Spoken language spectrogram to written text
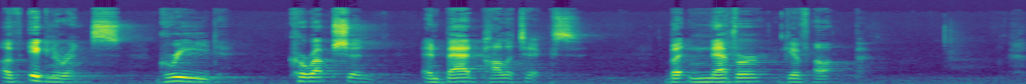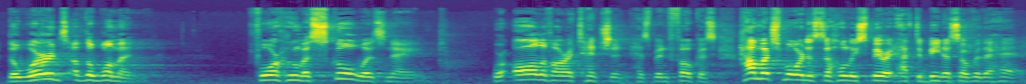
of ignorance, greed, corruption, and bad politics, but never give up. The words of the woman for whom a school was named, where all of our attention has been focused. How much more does the Holy Spirit have to beat us over the head?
